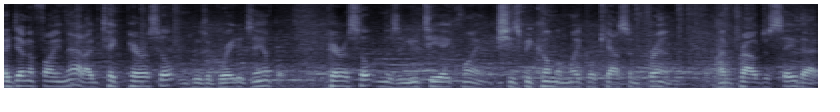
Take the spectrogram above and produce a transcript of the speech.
identifying that, I'd take Paris Hilton, who's a great example. Paris Hilton is a UTA client. She's become a Michael Kassan friend. I'm proud to say that.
